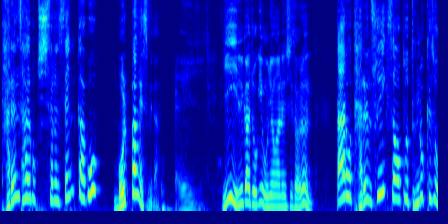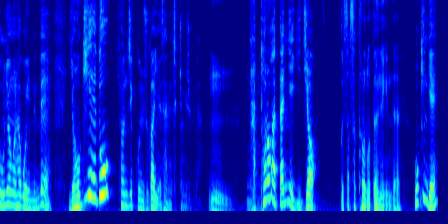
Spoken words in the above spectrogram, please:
다른 사회복지시설은 쌩까고 몰빵했습니다. 에이. 이 일가족이 운영하는 시설은 따로 다른 수익 사업도 등록해서 운영을 하고 있는데 여기에도 현직 군수가 예산을 책정해 줍니다. 음. 다 털어갔다는 얘기죠. 그 싹싹 털어놓았다는 얘긴데. 웃긴 게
